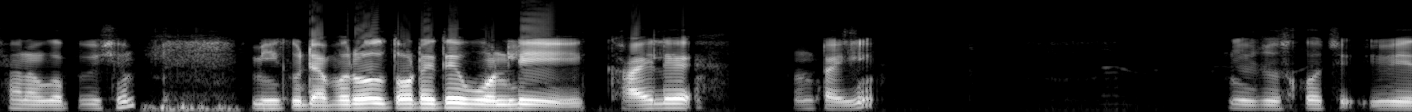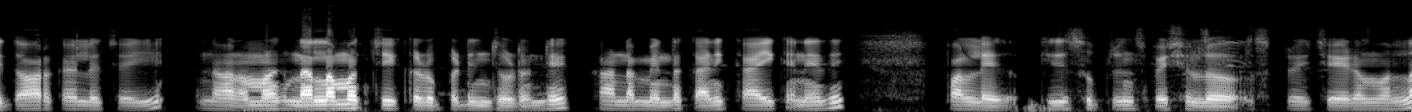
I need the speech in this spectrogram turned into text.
చాలా గొప్ప విషయం. మీకు డెబ్బై రోజుల తోట అయితే ఓన్లీ కాయలే ఉంటాయి. నువ్వు చూసుకోవచ్చు. ఇవి దారకాయలు వచ్చాయి. మనకు నల్ల మచ్చ ఇక్కడ పడింది చూడండి. కాండం మీద కానీ కాయకి అనేది పడలేదు. ఇది సుప్రీం స్పెషల్ స్ప్రే చేయడం వల్ల.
